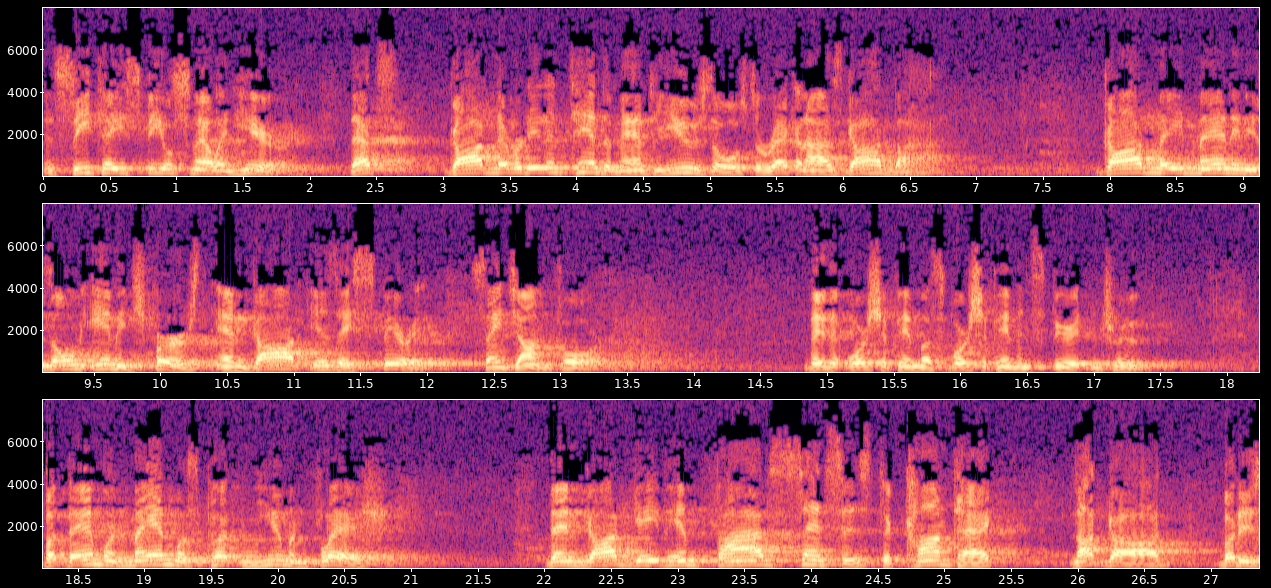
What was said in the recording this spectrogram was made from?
And see, taste, feel, smell, and hear. That's God never did intend a man to use those to recognize God by. God made man in his own image first, and God is a spirit, St. John 4. They that worship him must worship him in spirit and truth. But then when man was put in human flesh, then God gave him five senses to contact, not God, but his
